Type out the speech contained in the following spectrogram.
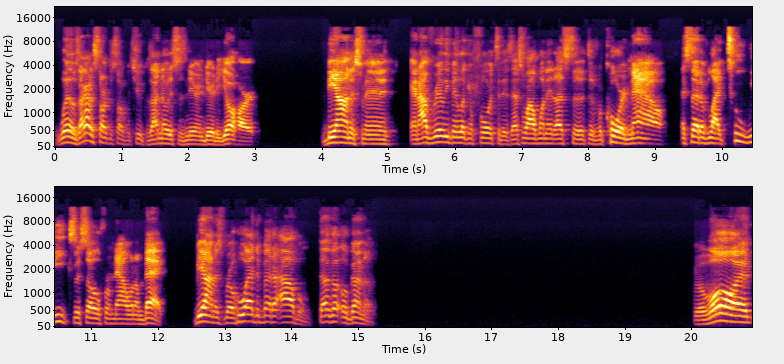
Wills, I got to start this off with you because I know this is near and dear to your heart. Be honest, man. And I've really been looking forward to this. That's why I wanted us to, to record now instead of like two weeks or so from now when I'm back. Be honest, bro. Who had the better album, Thugger or Gunna? Come on.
